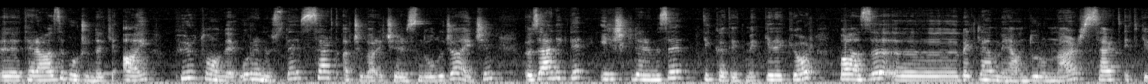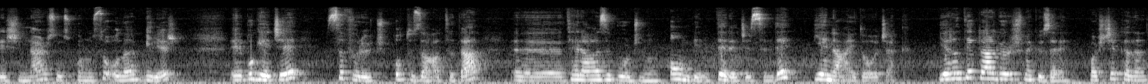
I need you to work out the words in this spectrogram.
e, terazi burcundaki ay Plüton ve Uranüs'te sert açılar içerisinde olacağı için özellikle ilişkilerimize dikkat etmek gerekiyor. Bazı e, beklenmeyen durumlar, sert etkileşimler söz konusu olabilir. E, bu gece 03.36'da e, terazi burcunun 11 derecesinde yeni ay doğacak. Yarın tekrar görüşmek üzere. Hoşçakalın.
